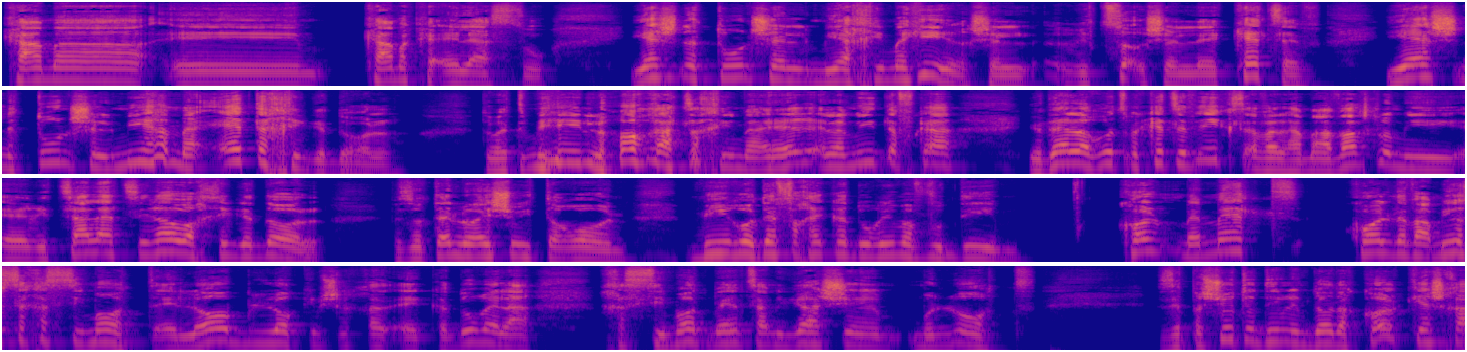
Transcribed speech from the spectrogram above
כמה, אה, כמה כאלה עשו. יש נתון של מי הכי מהיר, של, ריצו, של קצב, יש נתון של מי המעט הכי גדול, זאת אומרת, מי לא רץ הכי מהר, אלא מי דווקא יודע לרוץ בקצב X, אבל המעבר שלו מריצה לעצירה הוא הכי גדול, וזה נותן לו איזשהו יתרון. מי רודף אחרי כדורים אבודים. כל, באמת, כל דבר, מי עושה חסימות, אה, לא בלוקים של אה, כדור, אלא חסימות באמצע המגרש שמונעות. זה פשוט יודעים למדוד הכל, כי יש לך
